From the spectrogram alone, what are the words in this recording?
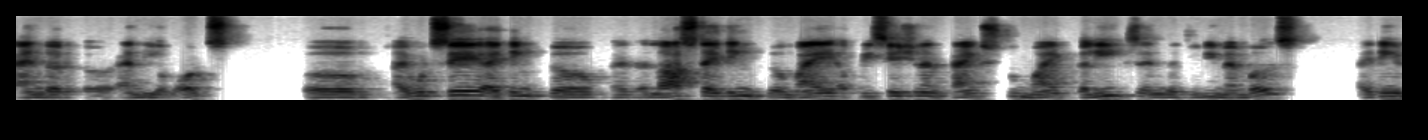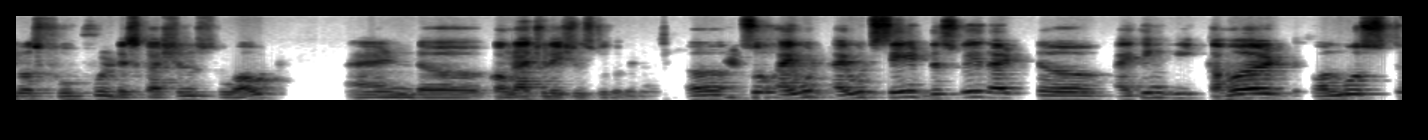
and the and the awards. Uh, I would say, I think uh, last, I think uh, my appreciation and thanks to my colleagues and the jury members I think it was fruitful discussions throughout and uh, congratulations to the winners. Uh, so I would I would say it this way that uh, I think we covered almost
